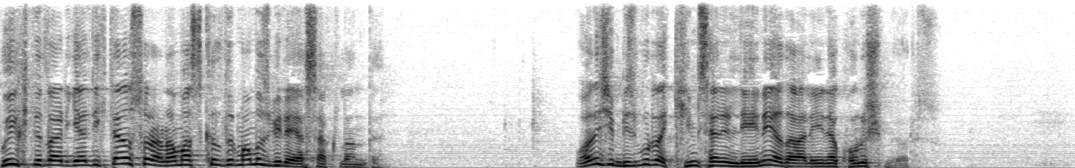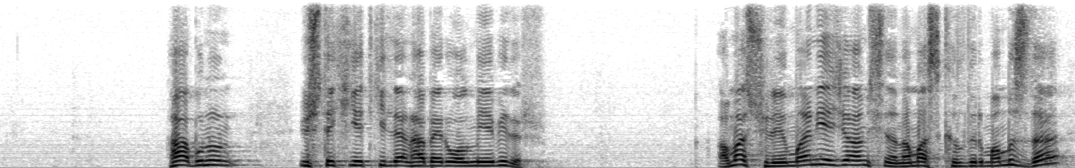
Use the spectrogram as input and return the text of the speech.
Bu iktidar geldikten sonra namaz kıldırmamız bile yasaklandı. Onun için biz burada kimsenin lehine ya da aleyhine konuşmuyoruz. Ha bunun üstteki yetkililerin haberi olmayabilir. Ama Süleymaniye Camisi'nde namaz kıldırmamız da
